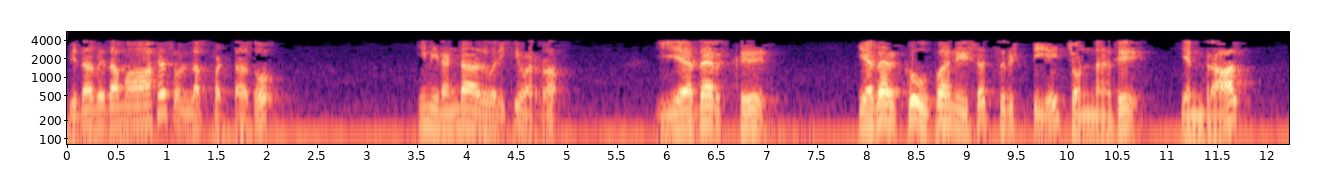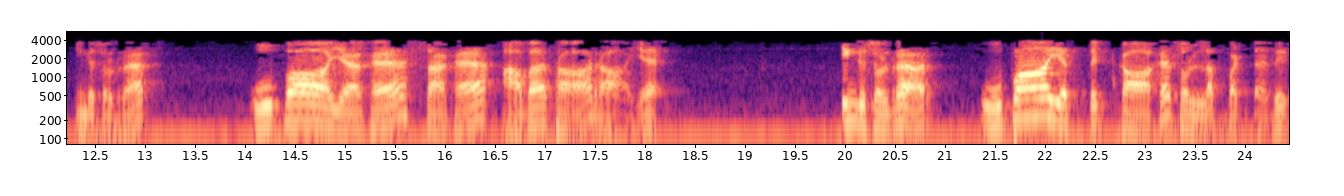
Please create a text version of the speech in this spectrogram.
விதவிதமாக சொல்லப்பட்டதோ. இனி ரெண்டாவது வரைக்கும் வர்றோம். எதற்கு? எதற்கு உபனிஷத் சிருஷ்டியை சொன்னது? என்றால் இங்க சொல்றார் உபாயக சக அவதாராய. இங்கு சொல்றார் உபாயத்திற்காக சொல்லப்பட்டது.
